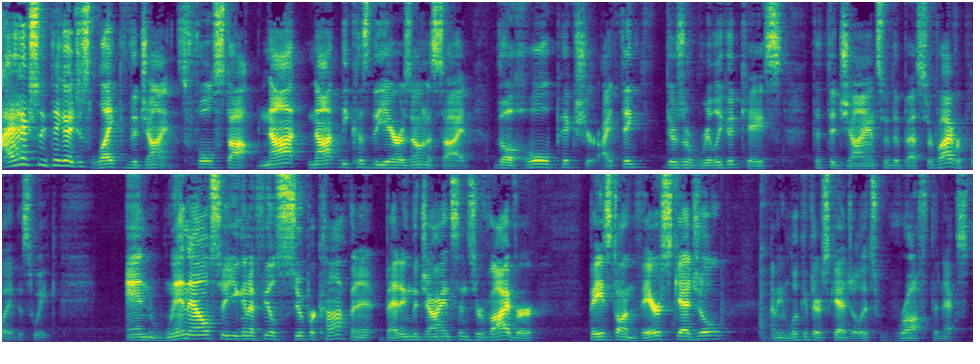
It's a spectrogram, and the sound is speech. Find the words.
I actually think I just like the Giants, full stop. Not not because of the Arizona side, the whole picture. I think there's a really good case that the Giants are the best survivor play this week. And when else are you going to feel super confident betting the Giants in Survivor based on their schedule? I mean, look at their schedule. It's rough the next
